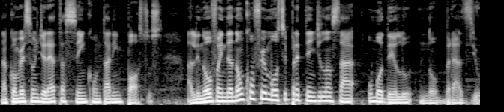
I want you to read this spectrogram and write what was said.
na conversão direta sem contar impostos. A Lenovo ainda não confirmou se pretende lançar o modelo no Brasil.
